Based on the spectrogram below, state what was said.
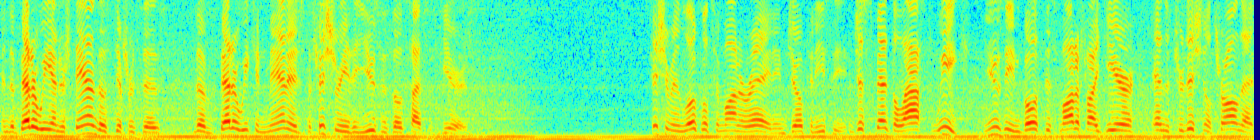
And the better we understand those differences, the better we can manage the fishery that uses those types of gears. Fisherman local to Monterey named Joe Pennisi just spent the last week using both this modified gear and the traditional trawl net,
